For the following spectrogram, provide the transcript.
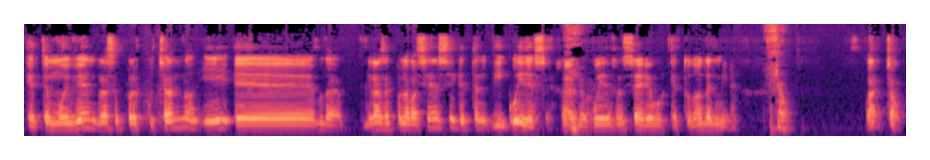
Que estén muy bien, gracias por escucharnos y eh, gracias por la paciencia y que estén y cuídense, o sea, cuídense en serio porque esto no termina. Chao. Bueno, chao.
